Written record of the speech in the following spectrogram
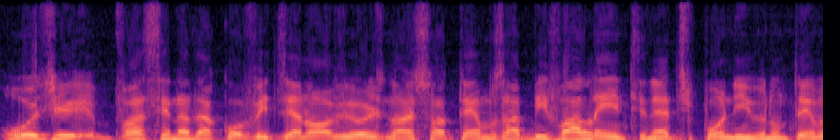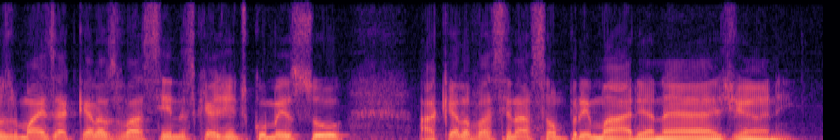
Hoje, vacina da Covid-19, hoje nós só temos a bivalente né, disponível, não temos mais aquelas vacinas que a gente começou, aquela vacinação primária, né, Jeane?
